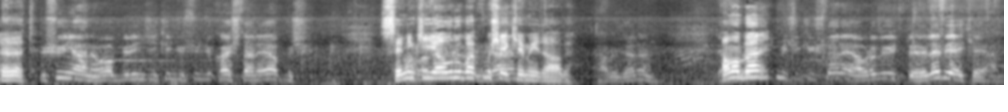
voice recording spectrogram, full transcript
evet. Düşün yani o birinci, ikinci, üçüncü kaç tane yapmış. Seninki Anlatabiliyor yavru bakmış Yani- eke miydi abi? Tabii canım. Ama Yavru ben- büyütmüş, iki üç tane yavru büyüttü. Öyle bir eke yani.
